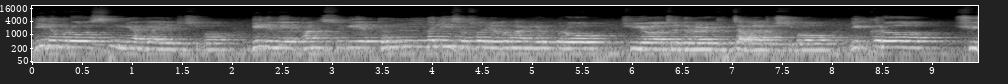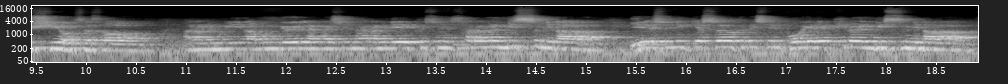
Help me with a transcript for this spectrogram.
믿음으로 승리하게 하여 주시고 믿음의 반석에 든든히 서서 요동함이 없도록 주여 저들을 붙잡아 주시고 이끌어 주시옵소서 하나님 우리 남은 교회를 향하신 하나님의 크신 사랑을 믿습니다. 예수님께서 흐르신 보혈의 피를 믿습니다.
